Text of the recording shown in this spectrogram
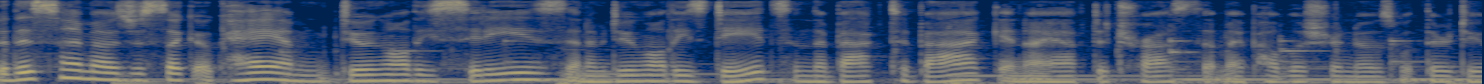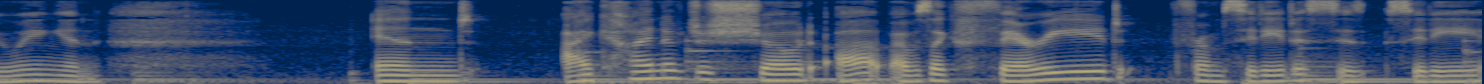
but this time I was just like, okay, I'm doing all these cities and I'm doing all these dates and they're back to back and I have to trust that my publisher knows what they're doing and and I kind of just showed up. I was like ferried from city to city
